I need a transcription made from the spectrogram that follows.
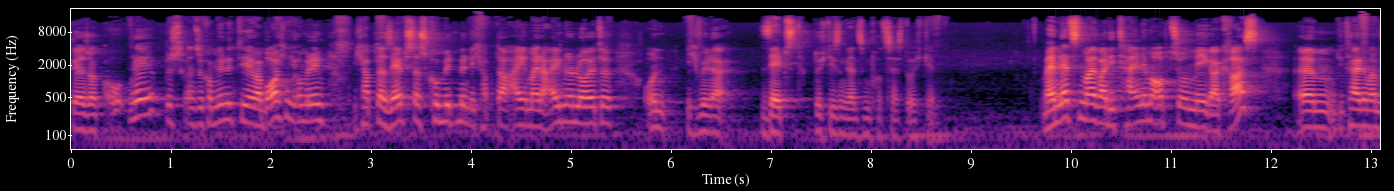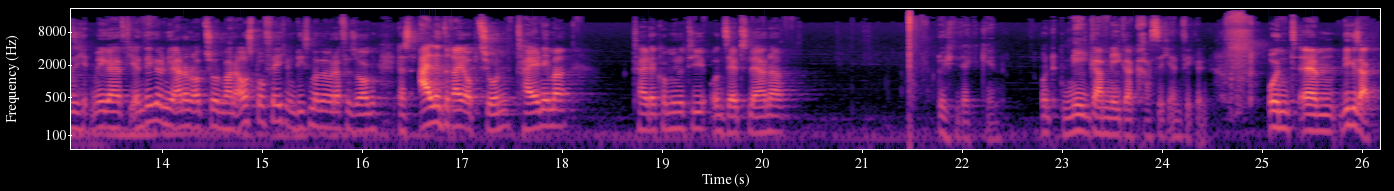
der sagt, oh nee, das ganze Community-Thema brauche ich nicht unbedingt, ich habe da selbst das Commitment, ich habe da meine eigenen Leute und ich will da selbst durch diesen ganzen Prozess durchgehen. Beim letzten Mal war die Teilnehmeroption mega krass. Ähm, die Teilnehmer haben sich mega heftig entwickelt und die anderen Optionen waren ausbaufähig und diesmal werden wir dafür sorgen, dass alle drei Optionen, Teilnehmer, Teil der Community und Selbstlerner, durch die Decke gehen und mega, mega krass sich entwickeln. Und ähm, wie gesagt,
